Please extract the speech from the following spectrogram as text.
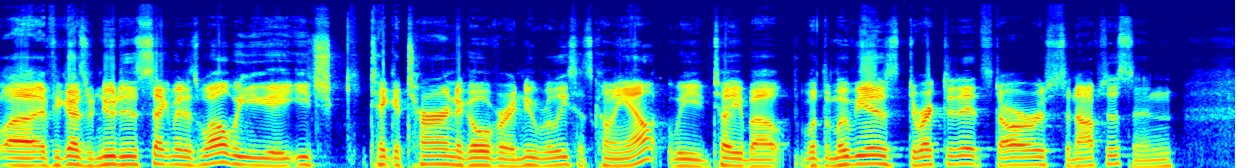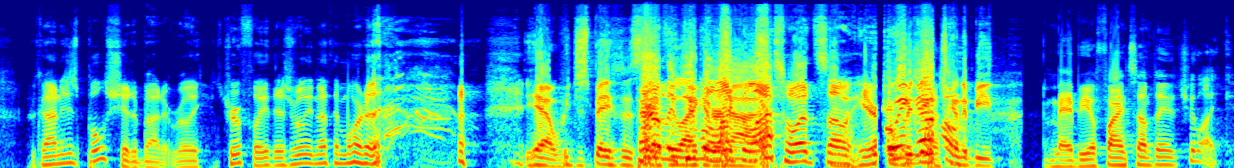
uh, if you guys are new to this segment as well, we each take a turn to go over a new release that's coming out. We tell you about what the movie is, directed it, stars, synopsis, and we kind of just bullshit about it. Really, truthfully, there's really nothing more to that. Yeah, we just basically Apparently, like people like the last one, so here we we go. It's gonna be Maybe you'll find something that you like.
